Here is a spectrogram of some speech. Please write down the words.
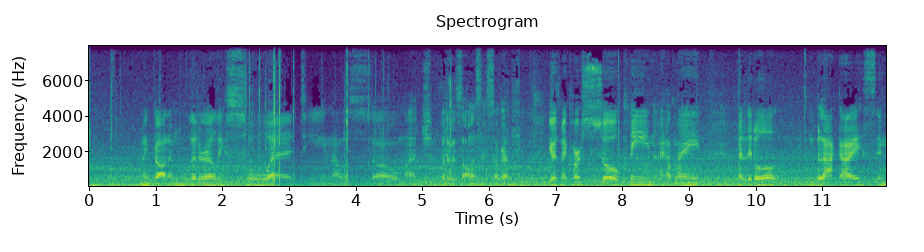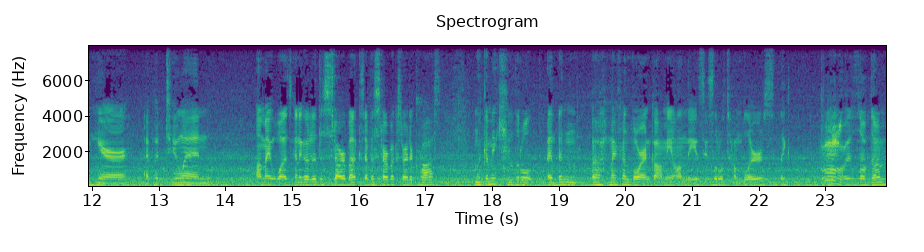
Oh my god, I'm literally sweating. That was so much. But it was honestly so good. You guys, my car's so clean. I have my my little black ice in here. I put two in. Um, I was gonna go to the Starbucks. I have a Starbucks right across. Look at my cute little, I've been, uh, my friend Lauren got me on these, these little tumblers. Like, oh, I love them.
